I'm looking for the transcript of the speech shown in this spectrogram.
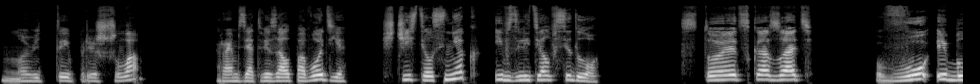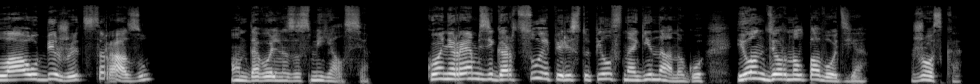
Но ведь ты пришла. Рэмзи отвязал поводья, счистил снег и взлетел в седло. Стоит сказать, Ву и Блау бежит сразу. Он довольно засмеялся. Конь Рэмзи горцуя переступил с ноги на ногу, и он дернул поводья. Жестко,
